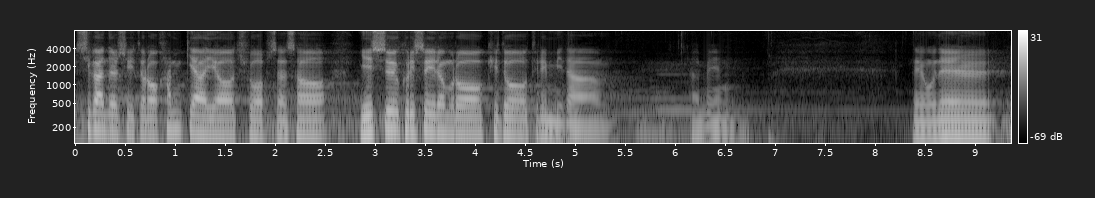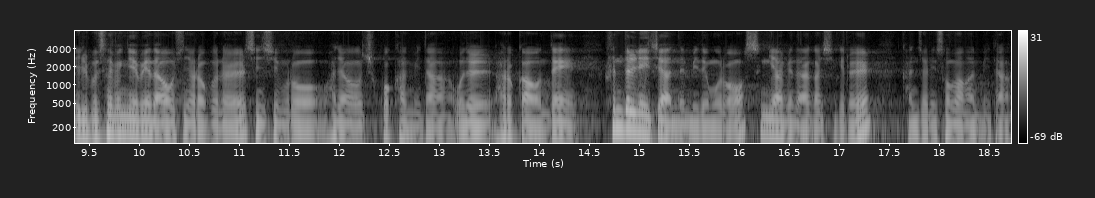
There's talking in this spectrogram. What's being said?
시간 될 수 있도록 함께하여 주옵소서 예수 그리스도 이름으로 기도드립니다. 아멘. 네, 오늘 일부 새벽 예배에 나오신 여러분을 진심으로 환영하고 축복합니다. 오늘 하루 가운데 흔들리지 않는 믿음으로 승리하며 나아가시기를 간절히 소망합니다.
